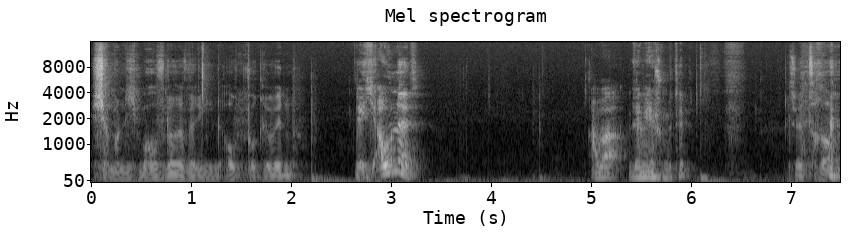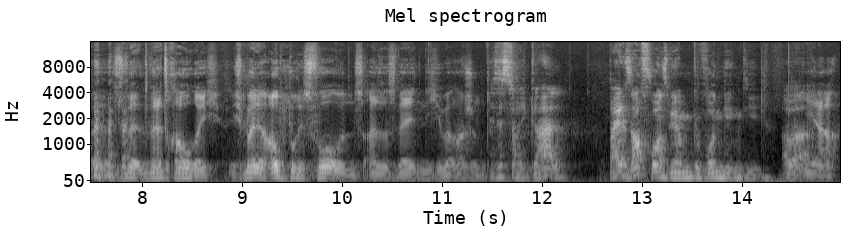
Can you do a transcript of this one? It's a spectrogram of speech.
Ich habe noch nicht mal Hoffnung, dass wir gegen Augsburg gewinnen. Ja, ich auch nicht. Aber wir haben ja schon getippt. Das wäre trau äh, wär, wär traurig. Ich meine, Augsburg ist vor uns, also es wäre nicht überraschend. Das ist doch egal. Beides auch vor uns, wir haben gewonnen gegen die. Aber ja,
